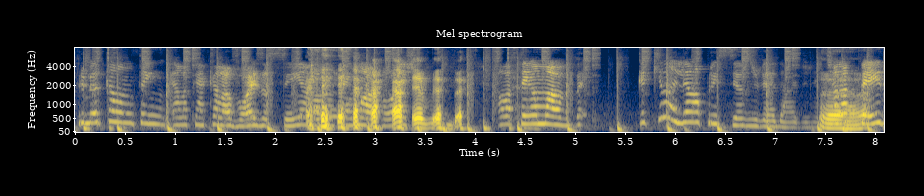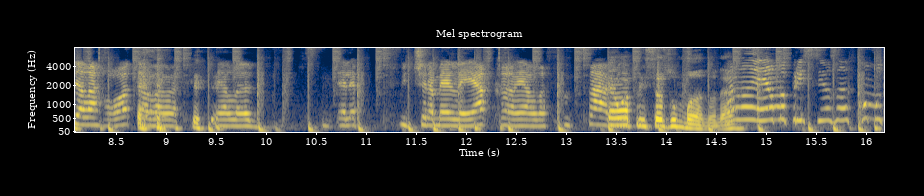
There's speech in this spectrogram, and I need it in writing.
Primeiro que ela não tem. Ela tem aquela voz assim, ela não tem uma voz. É verdade. Ela tem uma. Que Aquilo ali é uma princesa de verdade, gente. Aham. Ela peida, ela rota, ela. ela. Ela é, tira meleca, ela. Sabe? É uma princesa humano, né? É uma princesa como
